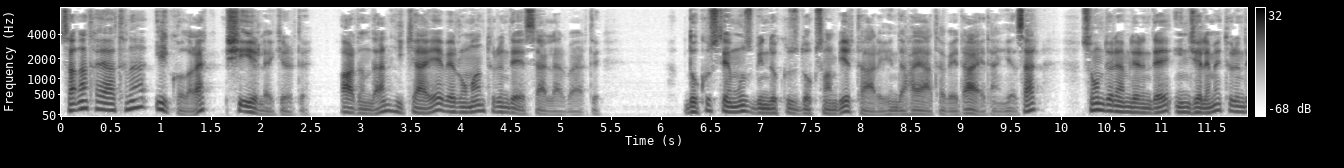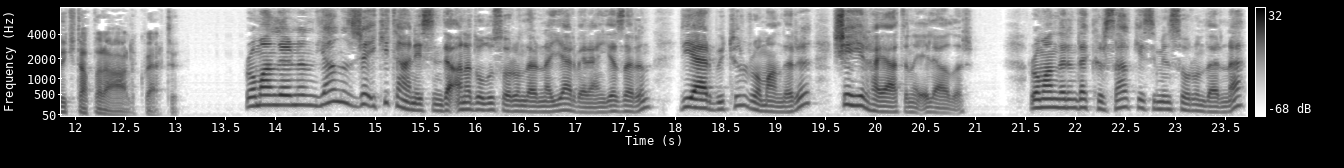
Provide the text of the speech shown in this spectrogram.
Sanat hayatına ilk olarak şiirle girdi. Ardından hikaye ve roman türünde eserler verdi. 9 Temmuz 1991 tarihinde hayata veda eden yazar, son dönemlerinde inceleme türünde kitaplara ağırlık verdi. Romanlarının yalnızca iki tanesinde Anadolu sorunlarına yer veren yazarın diğer bütün romanları şehir hayatını ele alır. Romanlarında kırsal kesimin sorunlarına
